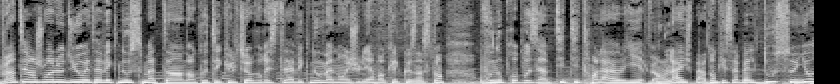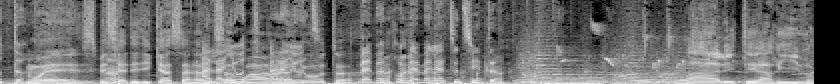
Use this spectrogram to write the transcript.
21 juin, le duo est avec nous ce matin dans Côté Culture. Vous restez avec nous, Manon et Julien, dans quelques instants. Vous nous proposez un petit titre en live, en live pardon, qui s'appelle Douce Yacht. Ouais, spécial dédicace à la À la yacht, à la yacht. yacht. Ben, pas de problème, allez, à tout de suite. Ah, l'été arrive.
